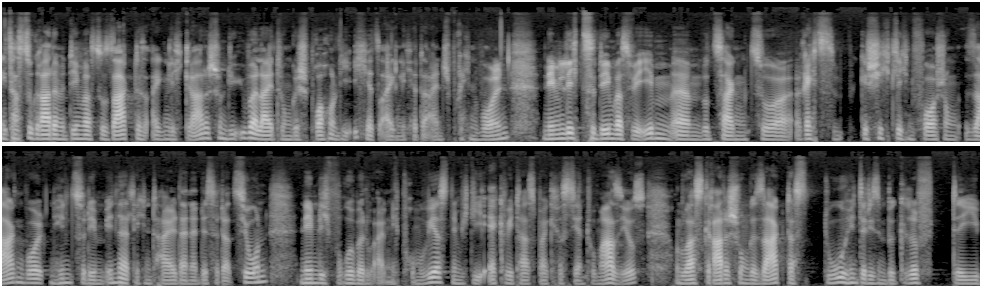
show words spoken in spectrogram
Jetzt hast du gerade mit dem, was du sagtest, eigentlich gerade schon die Überleitung gesprochen, die ich jetzt eigentlich hätte einsprechen wollen, nämlich zu dem, was wir eben ähm, sozusagen zur rechtsgeschichtlichen Forschung sagen wollten, hin zu dem inhaltlichen Teil deiner Dissertation, nämlich worüber du eigentlich promovierst, nämlich die Equitas bei Christian Thomasius. Und du hast gerade schon gesagt, dass du hinter diesem Begriff die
